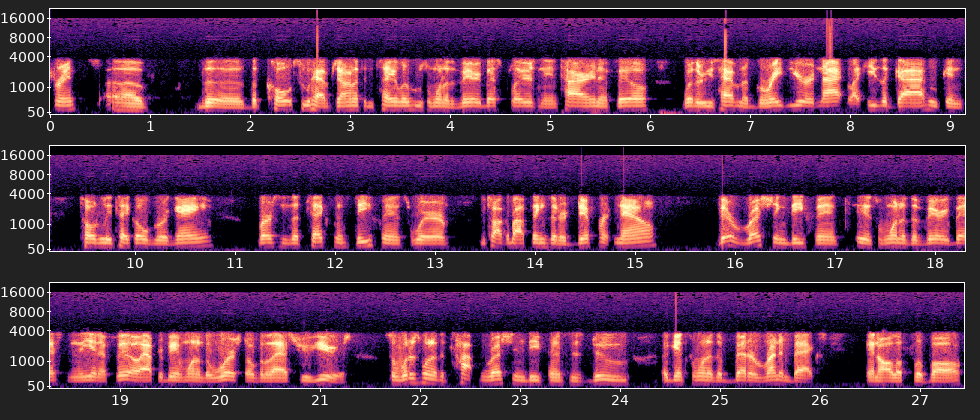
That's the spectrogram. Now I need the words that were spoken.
strengths of the the Colts who have Jonathan Taylor, who's one of the very best players in the entire NFL. Whether he's having a great year or not, like he's a guy who can totally take over a game. Versus a Texans defense where you talk about things that are different now. Their rushing defense is one of the very best in the NFL after being one of the worst over the last few years. So, what does one of the top rushing defenses do against one of the better running backs in all of football.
